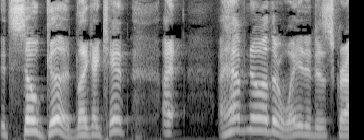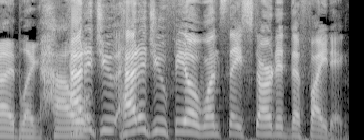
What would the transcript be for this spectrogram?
it's so good. Like I can't, I, I have no other way to describe like how. How did you How did you feel once they started the fighting?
